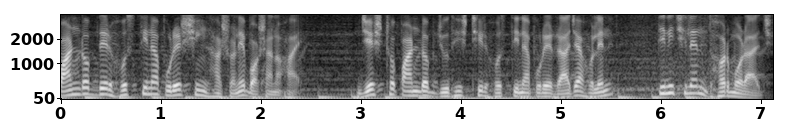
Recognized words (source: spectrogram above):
পাণ্ডবদের হস্তিনাপুরের সিংহাসনে বসানো হয়। জ্যেষ্ঠ পাণ্ডব যুধিষ্ঠির হস্তিনাপুরের রাজা হলেন, তিনি ছিলেন ধর্মরাজ,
